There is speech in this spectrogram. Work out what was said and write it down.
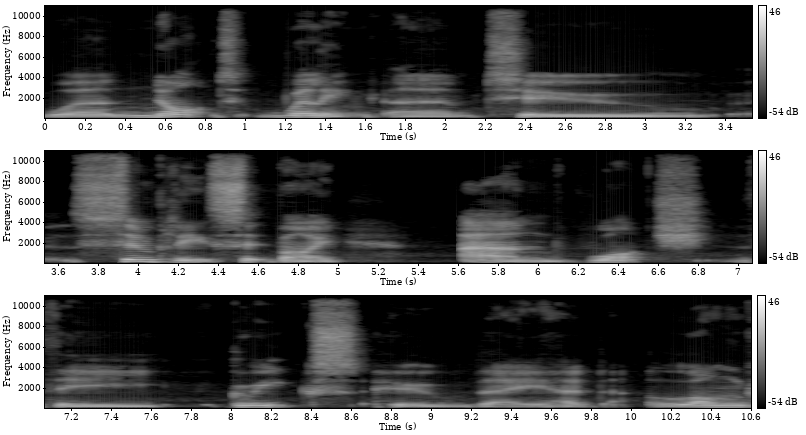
were not willing um, to simply sit by and watch the Greeks, who they had long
